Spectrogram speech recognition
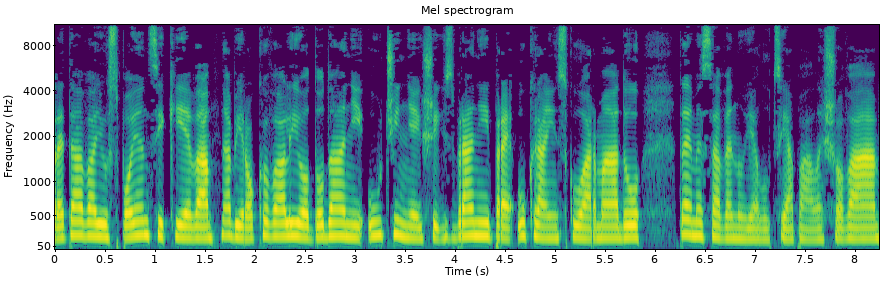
stretávajú spojenci Kieva, aby rokovali o dodaní účinnejších zbraní pre ukrajinskú armádu. Téme sa venuje Lucia Pálešová.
